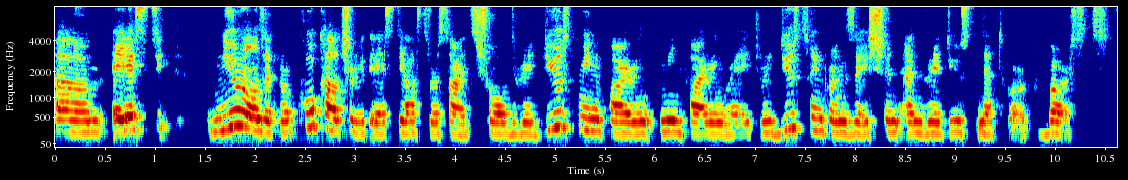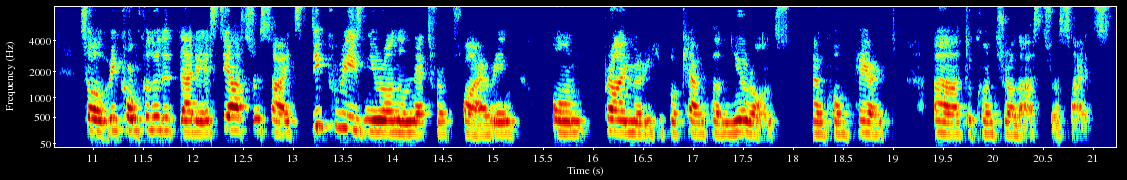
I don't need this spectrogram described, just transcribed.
um, AST neurons that were co-cultured with ASD astrocytes showed reduced mean firing, mean firing rate, reduced synchronization, and reduced network bursts. So we concluded that ASD astrocytes decrease neuronal network firing on primary hippocampal neurons when compared uh, to control astrocytes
